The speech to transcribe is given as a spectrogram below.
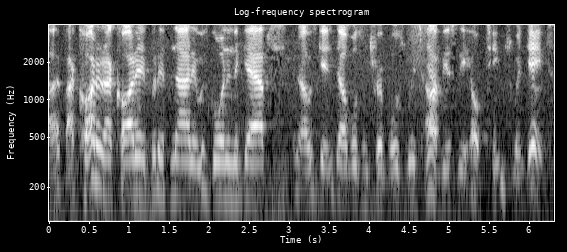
Uh, if I caught it, I caught it. But if not, it was going in the gaps, and I was getting doubles and triples, which yeah. obviously helped teams win games.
